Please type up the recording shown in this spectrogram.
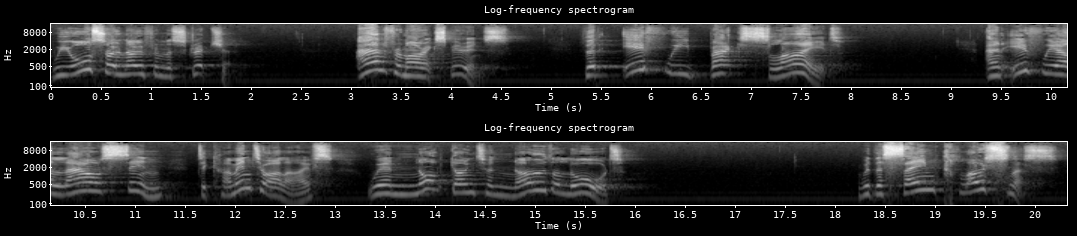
we also know from the scripture and from our experience that if we backslide and if we allow sin to come into our lives, we're not going to know the Lord with the same closeness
